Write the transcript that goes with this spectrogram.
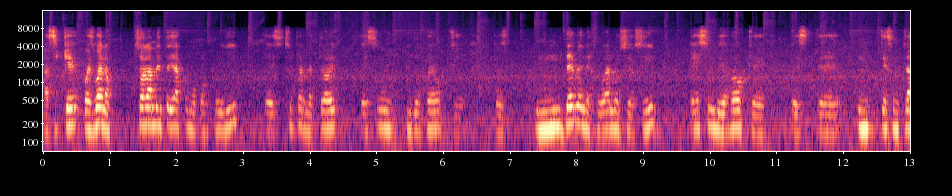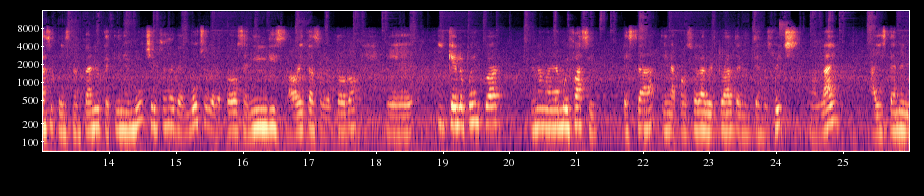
Así que pues bueno, solamente ya como concluí, Super Metroid es un videojuego que pues deben de jugarlo sí o sí. Es un videojuego que, este, es un clásico instantáneo que tiene mucha influencia de muchos videojuegos en indies, ahorita sobre todo, eh, y que lo pueden jugar de una manera muy fácil. Está en la consola virtual de Nintendo Switch online, ahí está en el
